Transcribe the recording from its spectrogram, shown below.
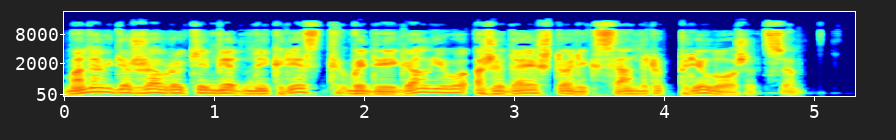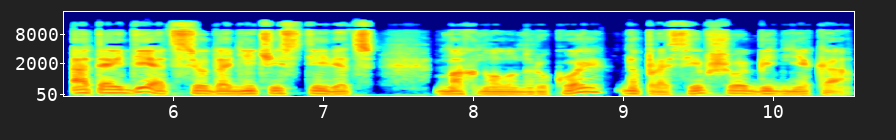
Монах, держа в руке медный крест, выдвигал его, ожидая, что Александр приложится. «Отойди отсюда, нечестивец!» — махнул он рукой на просившего бедняка.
